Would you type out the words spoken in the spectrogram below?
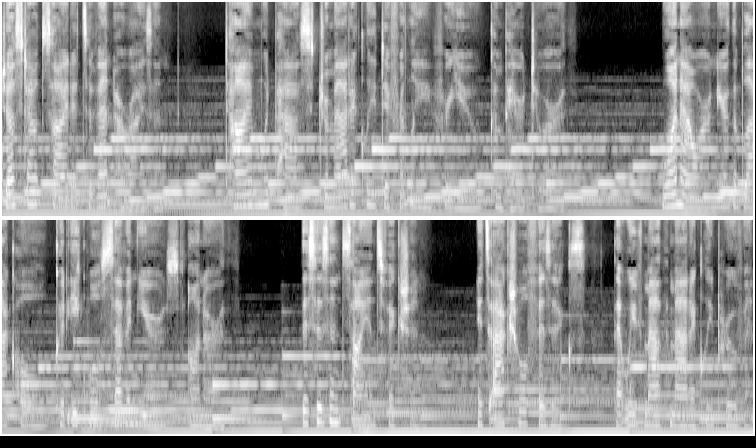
just outside its event horizon, time would pass dramatically differently for you compared to Earth. One hour near the black hole could equal seven years on Earth. This isn't science fiction. It's actual physics that we've mathematically proven.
